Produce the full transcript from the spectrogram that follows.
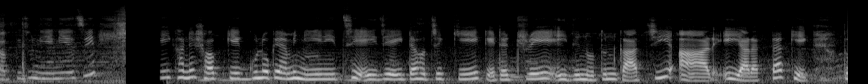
সব কিছু নিয়ে নিয়েছি। এইখানে সব কেকগুলোকে আমি নিয়ে নিচ্ছি। এই যে এইটা হচ্ছে কেক, এটা ট্রে, এই যে নতুন কাচি আর এই আর একটা কেক। তো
